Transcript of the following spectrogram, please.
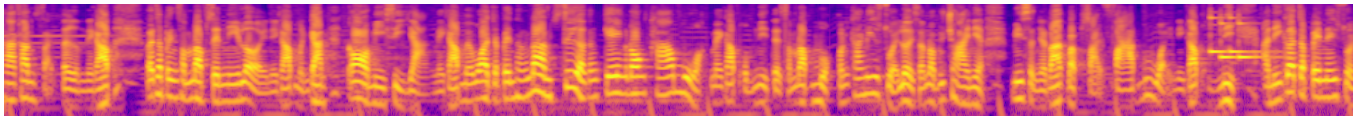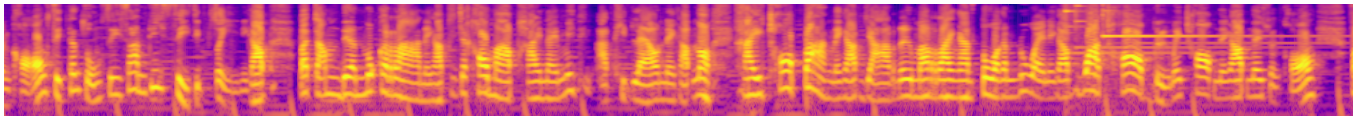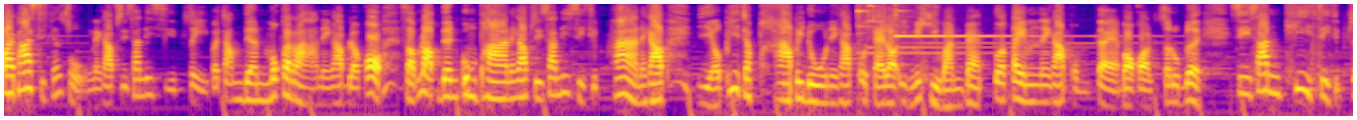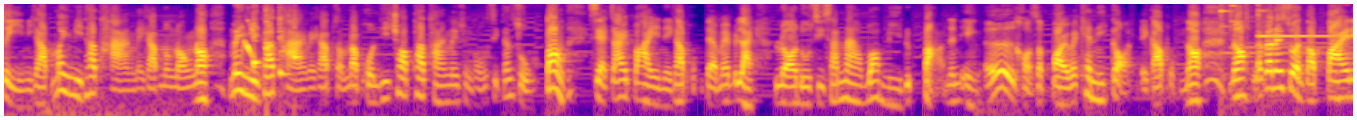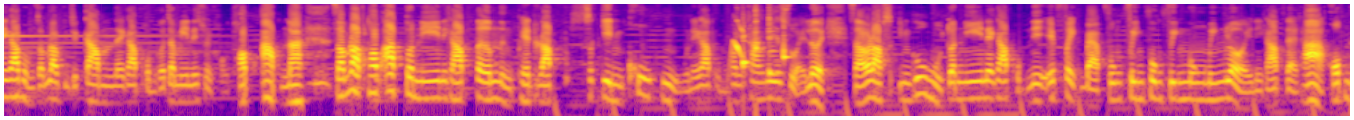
225 ขั้นสายเติมนะครับก็จะเป็นสำหรับเซตนี้เลยนะครับเหมือนกันก็มี 4 อย่างนะครับไม่ว่าจะเป็นทั้งด้านเสื้อกางเกงรองเท้าหมวกนะครับผมนี่แต่สำหรับหมวกค่อนข้างที่สวยเลยสำหรับผู้ชายเนี่ยมีสัญลักษณ์แบบสายฟ้าด้วยนะครับผมนี่ อันนี้ก็จะเป็นในส่วนของสิทธิ์ขั้นสูงซีซั่นที่ 44นะครับประจำเดือนมกรานะครับที่จะเข้ามาภายในไม่ถึงอาทิตย์แล้วนะครับเนาะใครชอบบ้างนะครับอย่าลืมมารายงานตัวกันด้วยนะครับว่าชอบหรือไม่ชอบนะครับในส่วนของไฟพาสสิขั้นสูงนะครับซีซั่นที่ 44 ประจำเดือนมกรานะครับแล้วก็สำหรับเดือนกุมภานะครับซีซั่นที่ 45นะครับเดี๋ยวพี่จะพาไปดูนะครับอดใจรออีกไม่กี่วันแบบตัวเต็มนะครับผมแต่บอกก่อนสรุปเลยซีซั่นที่ 44นะครับไม่มีท่าทางนะครับน้องๆเนาะไม่มีท่าทางนะครับสำหรับคนที่ชอบท่าทางในส่วนของสิทธิ์ขั้นสูงต้องเสียใจไปนะครับผมแต่ไม่เป็นไรรอดูซีซั่นหน้าว่ามีหรือเปล่านั่นเองเออขอสปอยไว้แค่นี้ก่อนนะครับผมเนาะเนาะแล้วก็ในส่วนต่อไปนะครับผมสำหรับกิจกรรมนะครับผมก็จะมีในส่วนของท็อปอัพนะสำหรับท็อปอัพตัวนี้นะครับเติม 1 เพชรรับสกินคู่หูนะครับผมค่อนข้างที่จะสวยเลยสำหรับสกินคู่หูตัวนี้นะครับผมนี่เอฟเฟกต์แบบฟุ้งฟิงฟุ้งฟิงมุงมิงเลยนะครับแต่ถ้าครบ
